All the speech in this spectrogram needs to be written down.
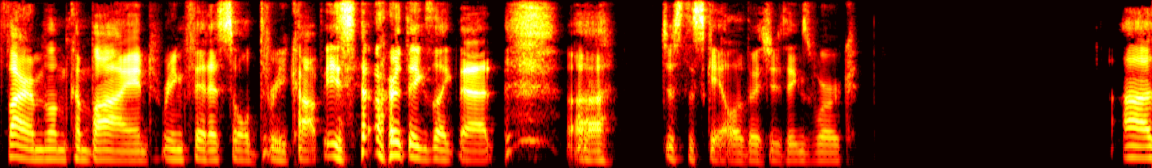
Fire Emblem combined, Ring Fit has sold three copies or things like that. Uh, just the scale of those two things work. Uh,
